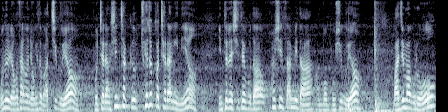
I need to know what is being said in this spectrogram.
오늘 영상은 여기서 마치고요. 본 차량 신차급 최저가 차량이니요. 인터넷 시세보다 훨씬 쌉니다. 한번 보시고요. 마지막으로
